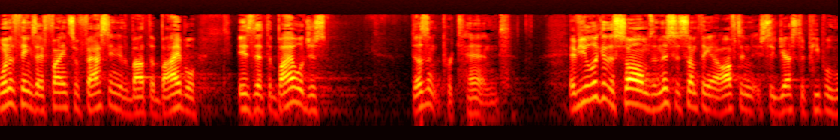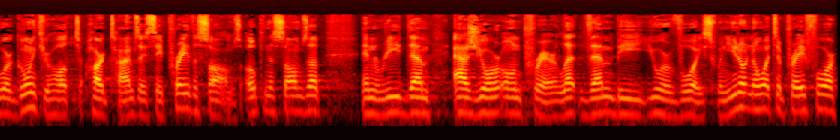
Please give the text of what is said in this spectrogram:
one of the things I find so fascinating about the Bible is that the Bible just doesn't pretend. If you look at the Psalms, and this is something I often suggest to people who are going through hard times, I say, pray the Psalms. Open the Psalms up and read them as your own prayer. Let them be your voice. When you don't know what to pray for,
